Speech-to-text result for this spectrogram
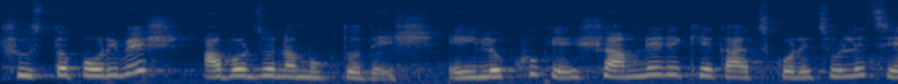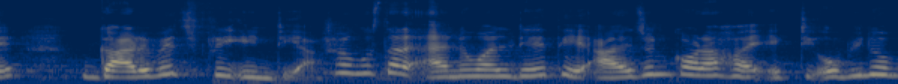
সুস্থ পরিবেশ আবর্জনা মুক্ত দেশ। এই লক্ষ্যকে সামনে রেখে কাজ করে চলেছে গার্বেজ ফ্রি ইন্ডিয়া সংস্থার অ্যানুয়াল ডেতে আয়োজন করা হয় একটি অভিনব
